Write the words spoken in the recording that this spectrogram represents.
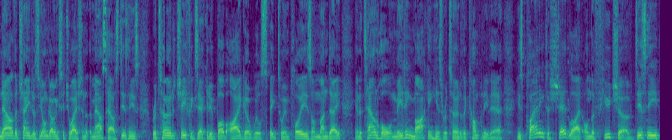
Now, the changes the ongoing situation at the Mouse House. Disney's returned chief executive Bob Iger will speak to employees on Monday in a town hall meeting marking his return to the company there. He's planning to shed light on the future of Disney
